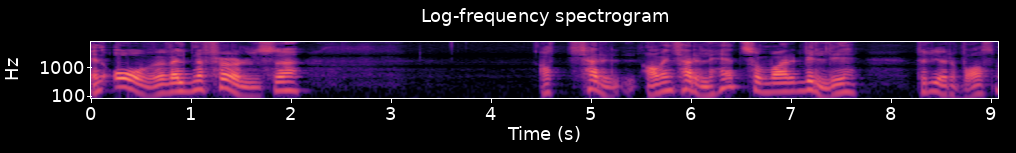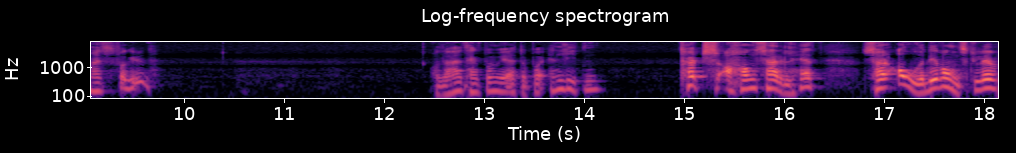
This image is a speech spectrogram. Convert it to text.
En overveldende følelse av en kjærlighet som var villig til å gjøre hva som helst for Gud. Og det har jeg tenkt på mye etterpå. En liten touch av hans kjærlighet, så er alle de vanskelige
